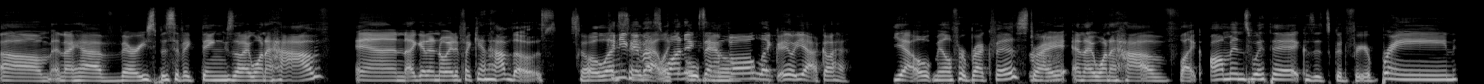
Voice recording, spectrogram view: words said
um, and I have very specific things that I want to have, and I get annoyed if I can't have those. So let's Can you give that, us like, one example? Like, oh yeah, go ahead yeah, oatmeal for breakfast, uh-huh. right? And I want to have like almonds with it because it's good for your brain.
